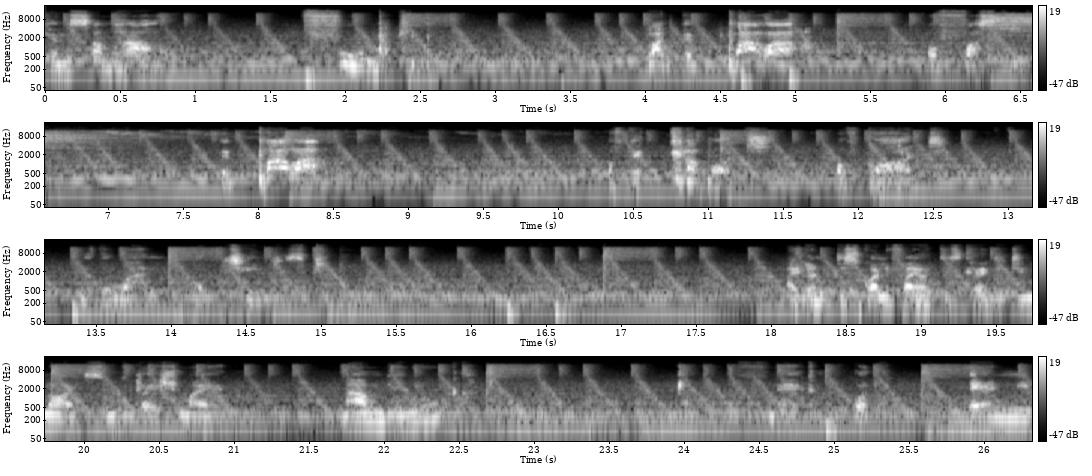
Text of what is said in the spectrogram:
can somehow fool people, but the power of fasting, the power of the cupboard of God is the one that changes people. I don't disqualify or discredit noise umntu xa ishumayela. Nam ndiyenyuka funeka kodwa any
